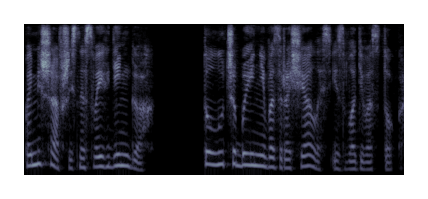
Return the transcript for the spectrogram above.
помешавшись на своих деньгах, то лучше бы и не возвращалась из Владивостока.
